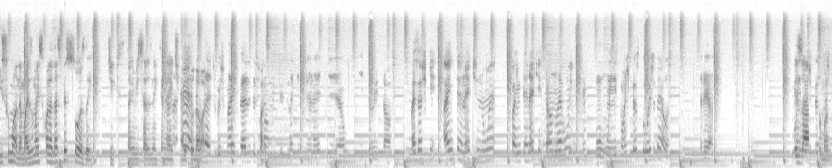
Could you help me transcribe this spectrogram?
isso, mano, é mais uma escolha das pessoas, daí, de que estarem viciadas na internet ah, é, toda é hora. Os mais velhos, eles Quase. falam muito, né, que a internet é horrível e tal. Mas acho que a internet não é. Tipo, a internet em si ela não é ruim. O ruim são as pessoas dela, tá ligado? Exato, mano.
